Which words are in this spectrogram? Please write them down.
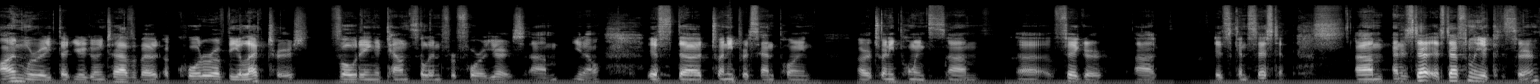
I'm worried that you're going to have about a quarter of the electors voting a council in for four years. Um, you know, if the 20% point or 20 points um, uh, figure uh, is consistent. Um, and it's, de- it's definitely a concern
